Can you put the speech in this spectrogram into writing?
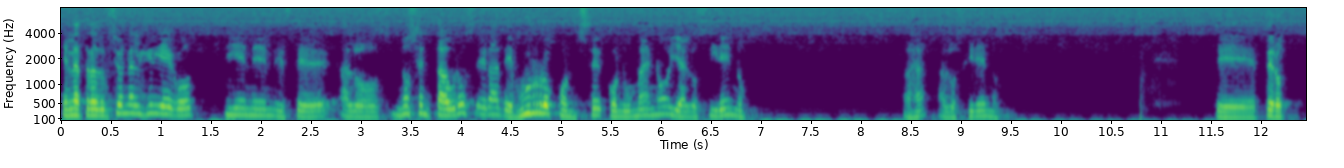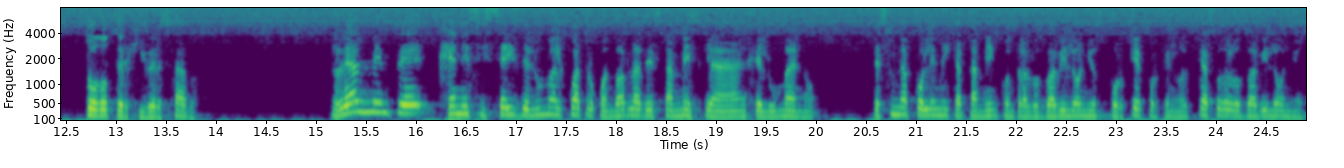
en la traducción al griego tienen este, a los no centauros, era de burro con, con humano y a los sirenos Ajá, a los sirenos. Eh, pero todo tergiversado. Realmente Génesis 6 del 1 al 4, cuando habla de esta mezcla ángel-humano, es una polémica también contra los babilonios. ¿Por qué? Porque en el caso de los babilonios,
